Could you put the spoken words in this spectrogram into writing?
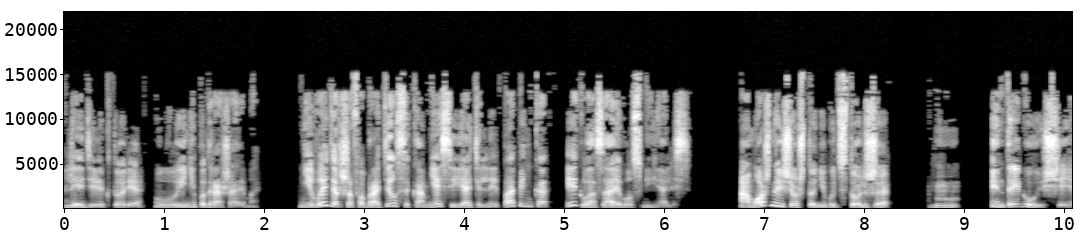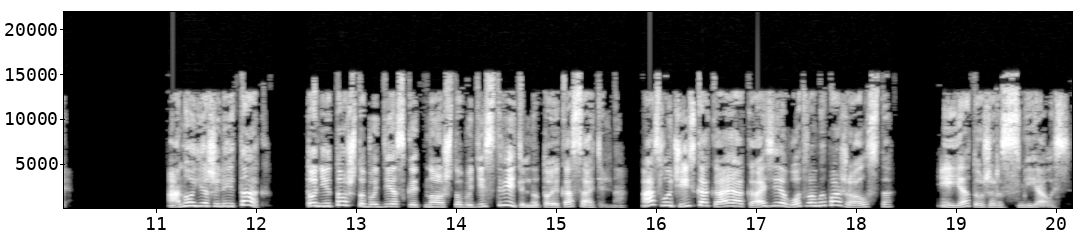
«Леди Виктория, вы неподражаемы». Не выдержав, обратился ко мне сиятельный папенька, и глаза его смеялись. «А можно еще что-нибудь столь же... Интригующее?» «Оно, ежели и так, то не то, чтобы, дескать, но чтобы действительно то и касательно. А случись какая оказия, вот вам и пожалуйста. И я тоже рассмеялась.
